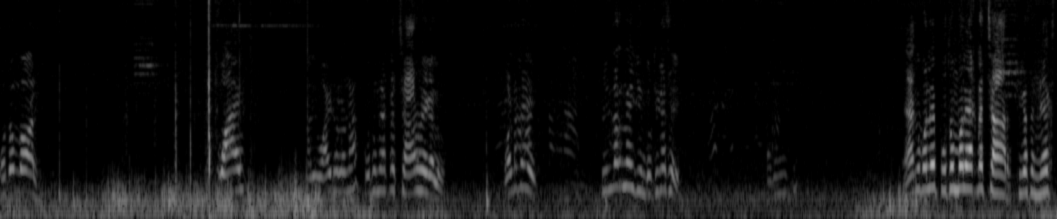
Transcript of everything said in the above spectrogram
প্রথম বল। হোয়াইট খালি হোয়াইট হলো না, প্রথমে একটা চার হয়ে গেল। বলটা দে ফিল্ডার নেই কিন্তু, ঠিক আছে? এক বলে প্রথম বলে একটা চার, ঠিক আছে? নেক্সট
